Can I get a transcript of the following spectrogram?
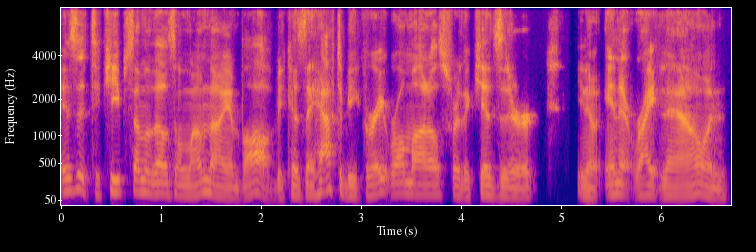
is it to keep some of those alumni involved? Because they have to be great role models for the kids that are, you know, in it right now. And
